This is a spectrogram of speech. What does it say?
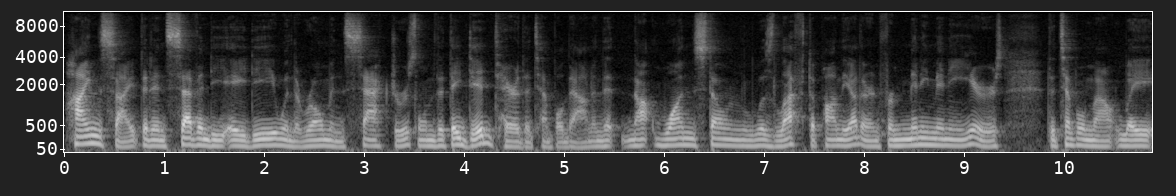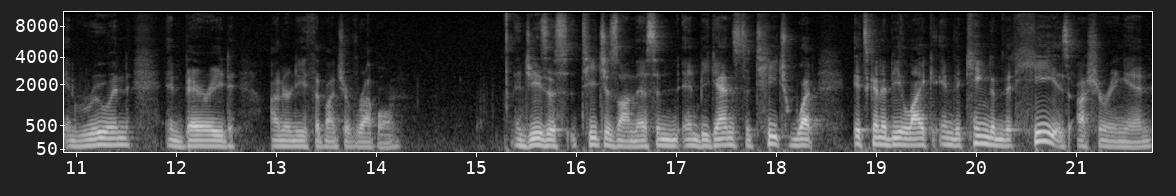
hindsight that in 70 AD, when the Romans sacked Jerusalem, that they did tear the temple down and that not one stone was left upon the other. And for many, many years, the Temple Mount lay in ruin and buried underneath a bunch of rubble. And Jesus teaches on this and, and begins to teach what it's going to be like in the kingdom that he is ushering in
